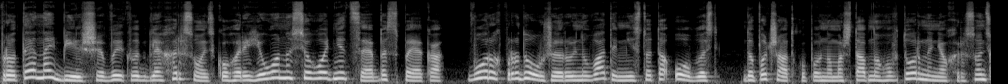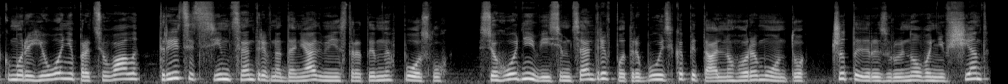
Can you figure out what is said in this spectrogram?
Проте найбільший виклик для Херсонського регіону сьогодні це безпека. Ворог продовжує руйнувати місто та область. До початку повномасштабного вторгнення у Херсонському регіоні працювали 37 центрів надання адміністративних послуг. Сьогодні 8 центрів потребують капітального ремонту. Чотири зруйновані вщент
